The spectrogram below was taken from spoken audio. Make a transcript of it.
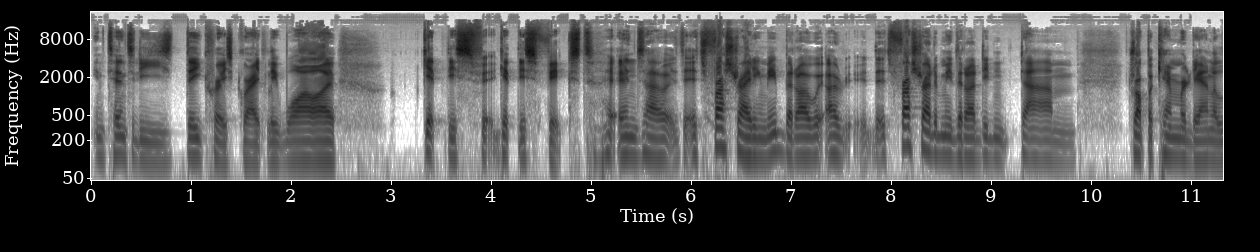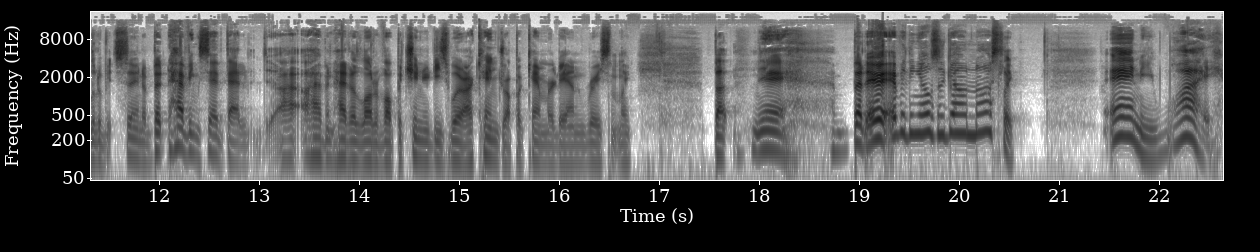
intensities decreased greatly. While I get this get this fixed, and so it's frustrating me. But I, I it's frustrated me that I didn't. Um, drop a camera down a little bit sooner. But having said that, I, I haven't had a lot of opportunities where I can drop a camera down recently. But yeah, but everything else is going nicely. Anyway,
